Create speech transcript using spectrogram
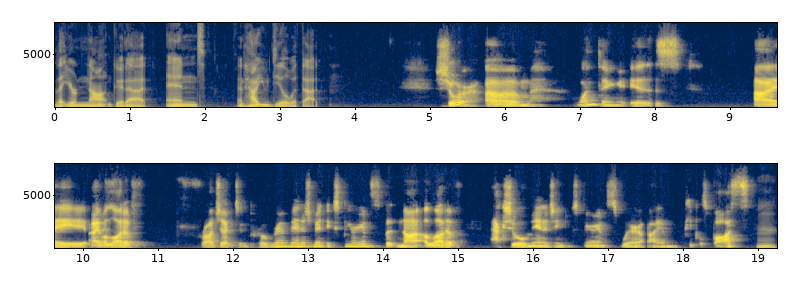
that you're not good at and and how you deal with that. Sure. Um, one thing is I I have a lot of project and program management experience, but not a lot of actual managing experience where I am people's boss. Mm.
